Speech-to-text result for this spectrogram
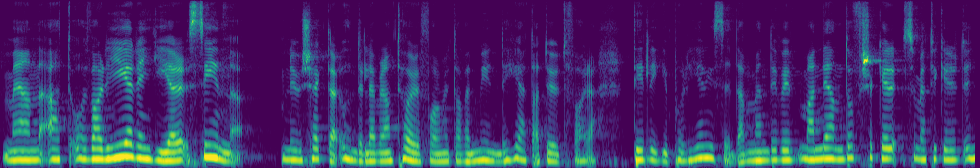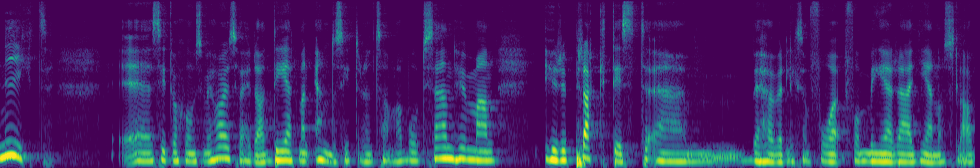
Men att och vad regeringen ger sin nu ursäktar, underleverantör i form av en myndighet att utföra, det ligger på regeringens sida. Men det vi, man ändå försöker, som jag tycker är ett unikt eh, situation som vi har i Sverige idag, det är att man ändå sitter runt samma bord. Sen hur man hur det praktiskt eh, behöver liksom få, få mera genomslag,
